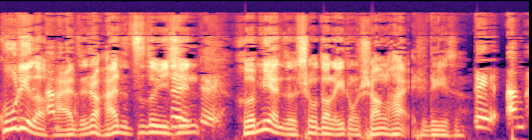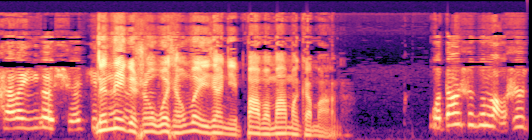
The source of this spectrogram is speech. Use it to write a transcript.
孤立了孩子，让孩子自尊心和面子受到了一种伤害，是这意思？对，安排了一个学期。那那个时候，我想问一下，你爸爸妈妈干嘛呢？我当时跟老师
